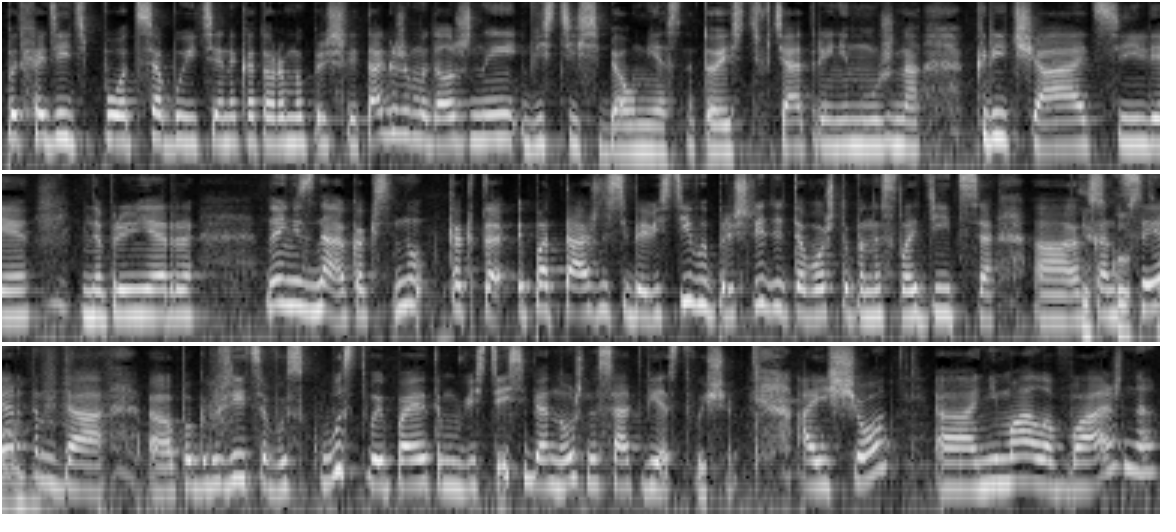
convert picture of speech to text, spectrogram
подходить под события, на которые мы пришли, также мы должны вести себя уместно. То есть в театре не нужно кричать или, например, ну, я не знаю, как, ну, как-то эпатажно себя вести. Вы пришли для того, чтобы насладиться Искусством. концертом, да, а, погрузиться в искусство, и поэтому вести себя нужно соответствующе. А еще а, немаловажно,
